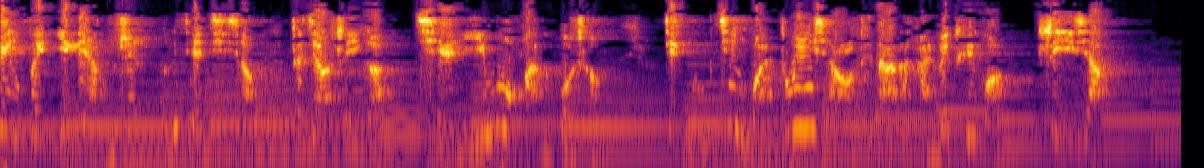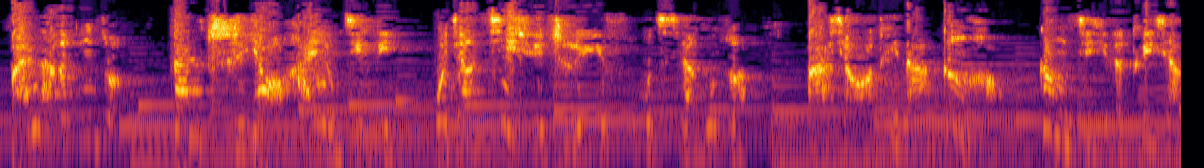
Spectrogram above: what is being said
并非一两日能见其效，这将是一个潜移默化的过程。尽尽管中医小儿推拿的海外推广是一项繁杂的工作，但只要还有精力。我将继续致力于服务此项工作，把小儿推拿更好、更积极的推向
